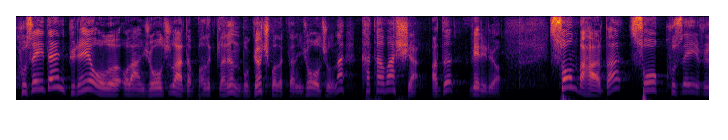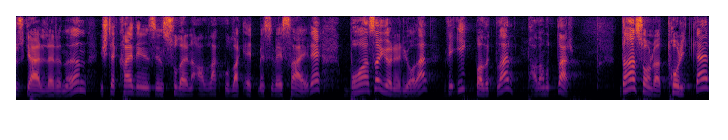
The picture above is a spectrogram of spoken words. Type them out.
kuzeyden güneye olan yolcularda balıkların bu göç balıkların yolculuğuna Katavaşya adı veriliyor. Sonbaharda soğuk kuzey rüzgarlarının işte Karadeniz'in sularını allak bullak etmesi vesaire boğaza yöneliyorlar ve ilk balıklar palamutlar. Daha sonra torikler,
